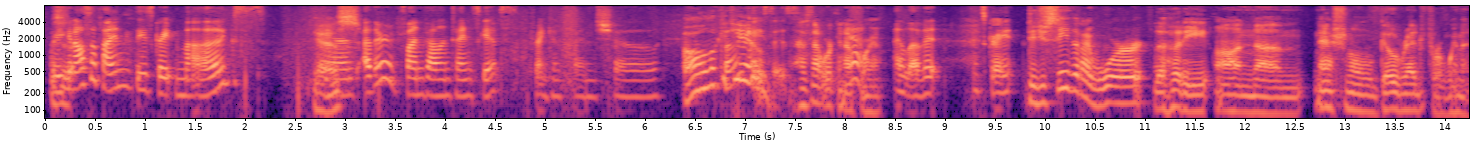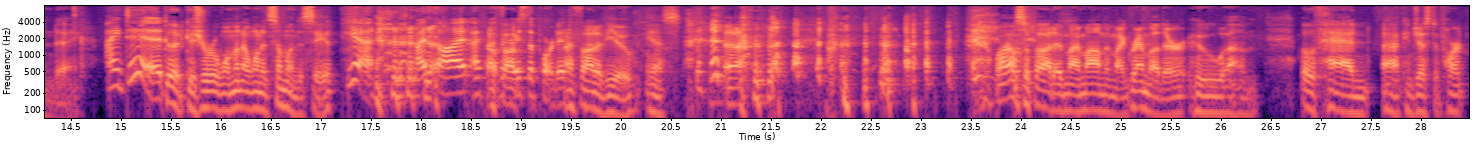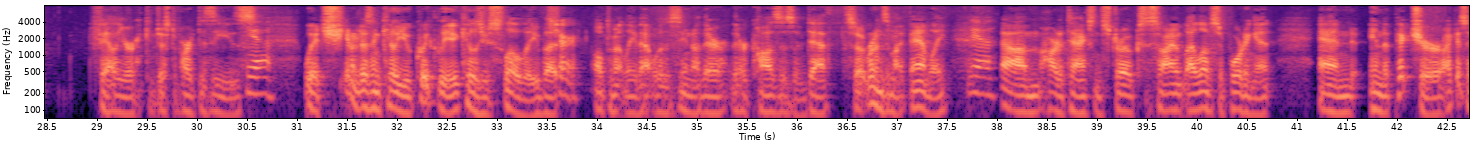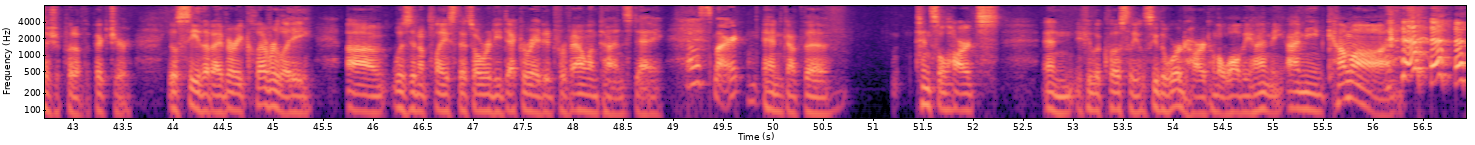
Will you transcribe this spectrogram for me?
Where you can a- also find these great mugs Yes. and other fun Valentine's gifts. Frank and Friends Show. Oh, look at you. cases. How's that working out Yeah, for you? I love it. It's great. Did you see that I wore the hoodie on um, National Go Red for Women Day? I did. Good, because you're a woman. I wanted someone to see it. Yeah, I saw it. I felt very thought- supported. I thought of you, yes. Uh, well, I also thought of my mom and my grandmother, who um, both had uh, congestive heart failure, congestive heart disease. Yeah. Which you know doesn't kill you quickly; it kills you slowly. But Sure. ultimately, that was you know their their causes of death. So it runs in my family. Yeah. Um, heart attacks and strokes. So I, I love supporting it. And in the picture, I guess I should put up the picture. You'll see that I very cleverly uh, was in a place that's already decorated for Valentine's Day that was smart. and got the tinsel hearts. And if you look closely, you'll see the word heart on the wall behind me. I mean, come on.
